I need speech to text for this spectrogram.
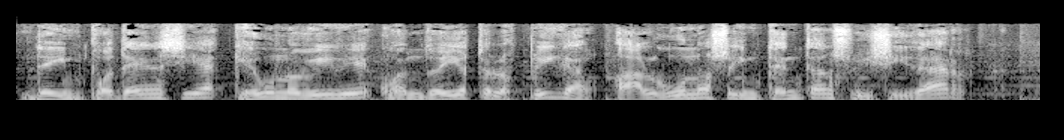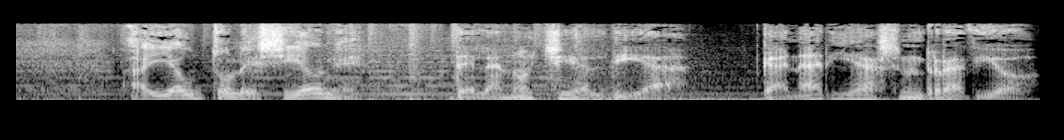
de impotencia que uno vive cuando ellos te lo explican. Algunos se intentan suicidar. Hay autolesiones. De la noche al día, Canarias Radio.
